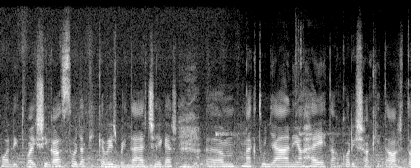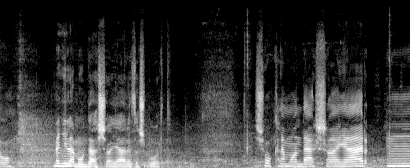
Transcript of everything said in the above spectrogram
fordítva is igaz, hogy aki kevésbé tehetséges, meg tudja állni a helyét akkor is, ha kitartó. Mennyi lemondással jár ez a sport? Sok lemondással jár. Mm.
